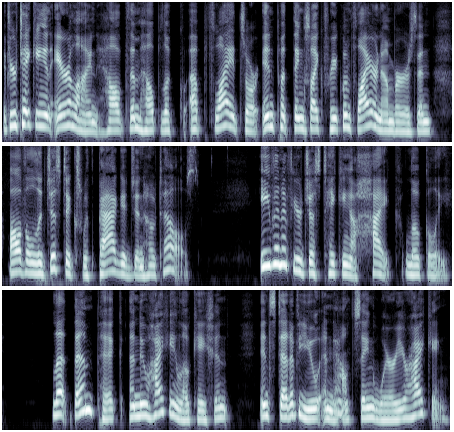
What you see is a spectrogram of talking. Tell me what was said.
If you're taking an airline, help them help look up flights or input things like frequent flyer numbers and all the logistics with baggage and hotels. Even if you're just taking a hike locally, let them pick a new hiking location instead of you announcing where you're hiking.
